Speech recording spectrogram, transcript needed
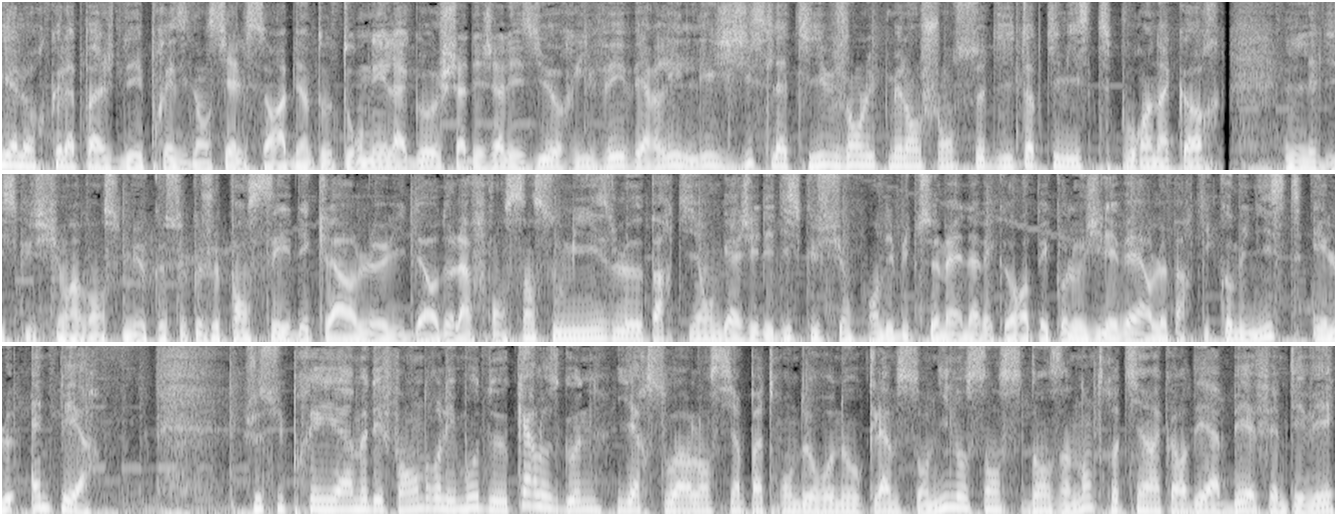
Et alors que la page des présidentielles sera bientôt tournée, la gauche a déjà les yeux rivés vers les législatives. Jean-Luc Mélenchon se dit optimiste pour un accord. Les discussions avancent mieux que ce que je pensais, déclare le leader de la France insoumise. Le parti engagé des discussions en début de semaine avec Europe Écologie Les Verts, le Parti communiste et le NPA. Je suis prêt à me défendre. Les mots de Carlos Ghosn. Hier soir, l'ancien patron de Renault clame son innocence dans un entretien accordé à BFM TV.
